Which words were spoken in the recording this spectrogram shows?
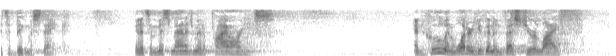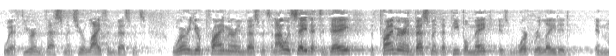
It's a big mistake. And it's a mismanagement of priorities. And who and what are you going to invest your life with? Your investments, your life investments. Where are your primary investments? And I would say that today, the primary investment that people make is work related and,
